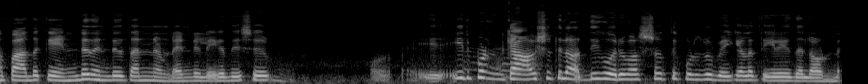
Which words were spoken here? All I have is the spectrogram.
അപ്പോൾ അതൊക്കെ എന്റെ എന്റെത് തന്നെ ഉണ്ട് എന്റെ ഏകദേശം ഇരിപ്പുണ്ട് എനിക്ക് ആവശ്യത്തിലധികം ഒരു വർഷത്തിൽ കൂടുതൽ ഉപയോഗിക്കാനുള്ള തീരെ ഇതെല്ലാം ഉണ്ട്.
